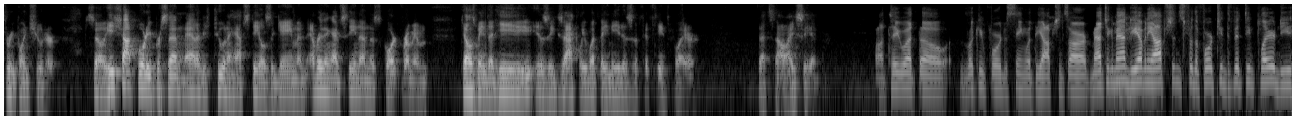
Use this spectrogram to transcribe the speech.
three point shooter. So he shot 40% and added two and a half steals a game. And everything I've seen on this court from him tells me that he is exactly what they need as the 15th player. That's how I see it. I'll tell you what, though, looking forward to seeing what the options are. Magic Man, do you have any options for the 14th to 15th player? Do you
